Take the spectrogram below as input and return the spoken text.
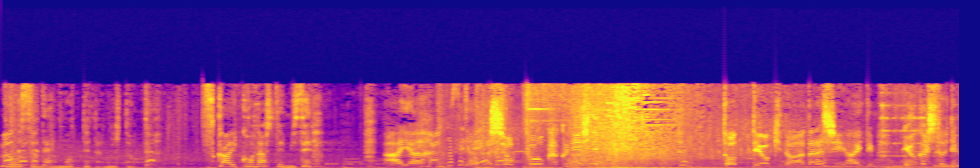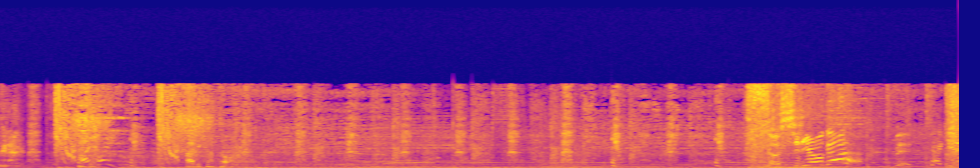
父さんが持ってた2頭使いこなしてみせるあや。ショップを確認して。みてとっておきの新しいアイテム入荷しといたから。ありがとう。の資料が。ぶった切れ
